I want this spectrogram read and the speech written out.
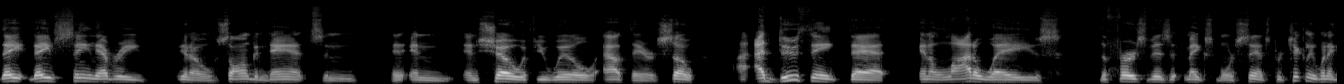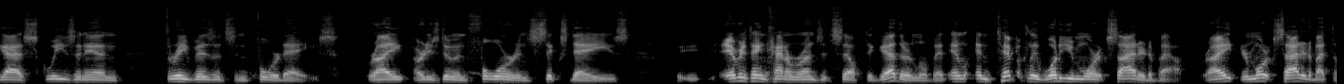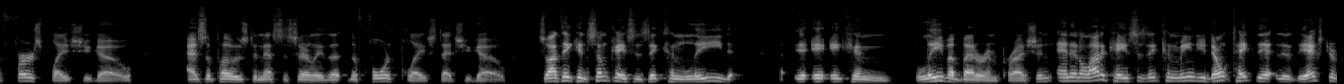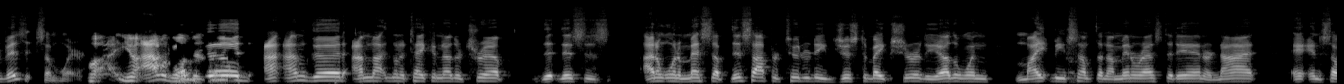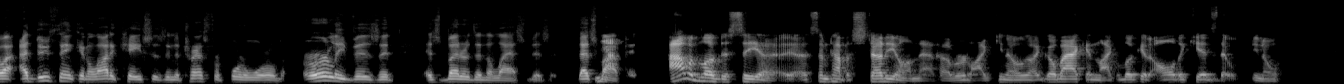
They they've seen every you know song and dance and and and show, if you will, out there. So I, I do think that in a lot of ways, the first visit makes more sense, particularly when a guy's squeezing in three visits in four days, right? Or he's doing four and six days. Everything kind of runs itself together a little bit. And and typically, what are you more excited about, right? You're more excited about the first place you go as opposed to necessarily the, the fourth place that you go. So I think in some cases it can lead it, it can leave a better impression. And in a lot of cases, it can mean you don't take the the, extra visit somewhere. Well, you know, I would love I'm to. Good. I, am good. I'm not going to take another trip. That this is. I don't want to mess up this opportunity just to make sure the other one might be something I'm interested in or not. And, and so I, I do think in a lot of cases in the transfer portal world, early visit is better than the last visit. That's my yeah. opinion. I would love to see a, a, some type of study on that, Hubbard. Like you know, like go back and like look at all the kids that you know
